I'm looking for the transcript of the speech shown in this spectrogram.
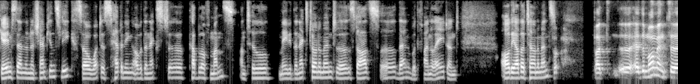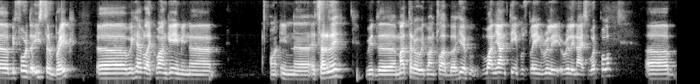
games then in the Champions League. So what is happening over the next uh, couple of months until maybe the next tournament uh, starts then with the final eight and all the other tournaments? But at the moment, before the Easter break we have like one game in uh, in uh, at Saturday with uh, Mataro with one club uh, here, one young team who's playing really really nice water polo. Uh,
